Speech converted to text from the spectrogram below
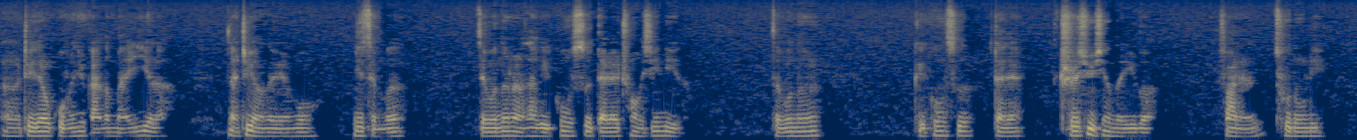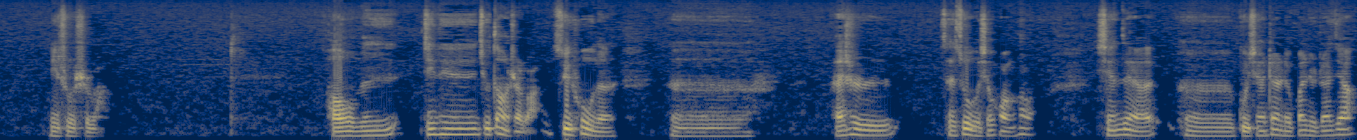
呃，这点股份就感到满意了。那这样的员工，你怎么，怎么能让他给公司带来创新力呢？怎么能给公司带来持续性的一个发展促动力？你说是吧？好，我们今天就到这吧。最后呢，嗯，还是再做个小广告。现在啊，嗯，股权战略管理专家、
